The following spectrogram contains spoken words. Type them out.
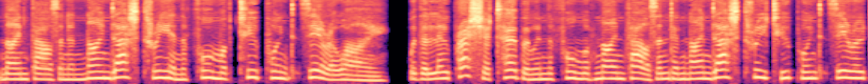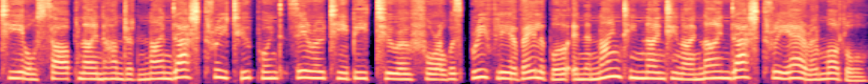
9009-3 in the form of 2.0i, with a low-pressure turbo in the form of 9009-3 2.0T or Saab 909-3 2.0T B204 was briefly available in the 1999 9-3 era model.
